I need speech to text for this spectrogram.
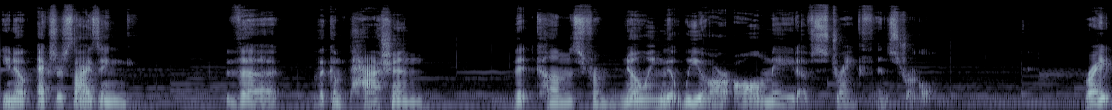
you know, exercising the the compassion that comes from knowing that we are all made of strength and struggle. Right?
